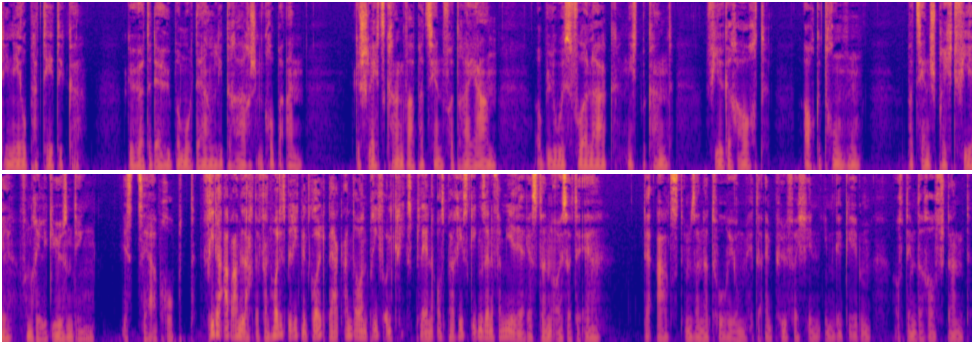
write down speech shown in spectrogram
die Neopathetiker, gehörte der hypermodernen literarischen Gruppe an. Geschlechtskrank war Patient vor drei Jahren, ob Louis vorlag, nicht bekannt, viel geraucht, auch getrunken. Patient spricht viel von religiösen Dingen, ist sehr abrupt. Frieda Abraham lachte. Van Hoddes beriet mit Goldberg andauernd Briefe und Kriegspläne aus Paris gegen seine Familie. Gestern äußerte er, der Arzt im Sanatorium hätte ein Pülferchen ihm gegeben, auf dem darauf stand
